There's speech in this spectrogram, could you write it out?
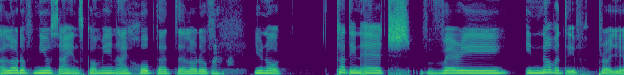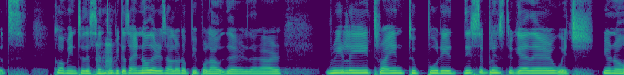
a lot of new science coming. I hope that a lot of Mhm. you know cutting edge, very innovative projects coming to the center Mhm. because I know there is a lot of people out there that are really trying to put it disciplines together, which you know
